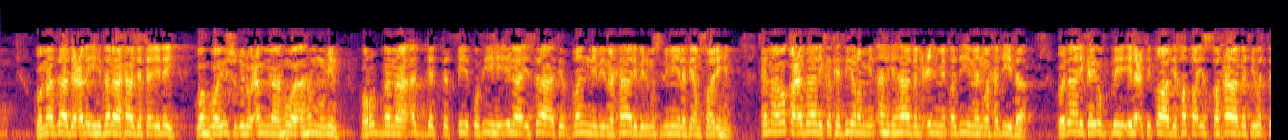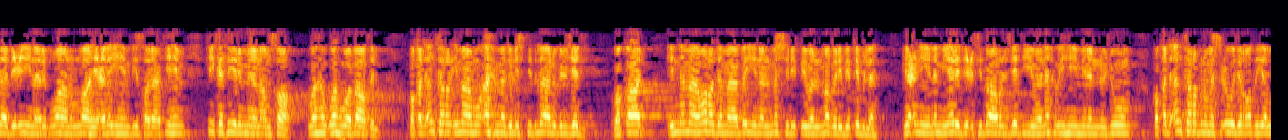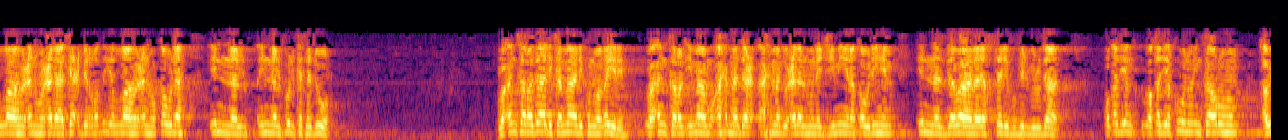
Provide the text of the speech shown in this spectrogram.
وما زاد عليه فلا حاجة إليه وهو يشغل عما هو أهم منه وربما أدى التدقيق فيه إلى إساءة الظن بمحارب المسلمين في أمصارهم. كما وقع ذلك كثيرا من أهل هذا العلم قديما وحديثا. وذلك يفضي إلى اعتقاد خطأ الصحابة والتابعين رضوان الله عليهم في صلاتهم في كثير من الأمصار وهو باطل. وقد أنكر الإمام أحمد الاستدلال بالجد وقال إنما ورد ما بين المشرق والمغرب قبلة يعني لم يرد اعتبار الجدي ونحوه من النجوم وقد أنكر ابن مسعود رضي الله عنه على كعب رضي الله عنه قوله إن الفلك تدور. وأنكر ذلك مالك وغيره وأنكر الإمام أحمد أحمد على المنجمين قولهم إن الزوال يختلف في البلدان. وقد وقد يكون إنكارهم أو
